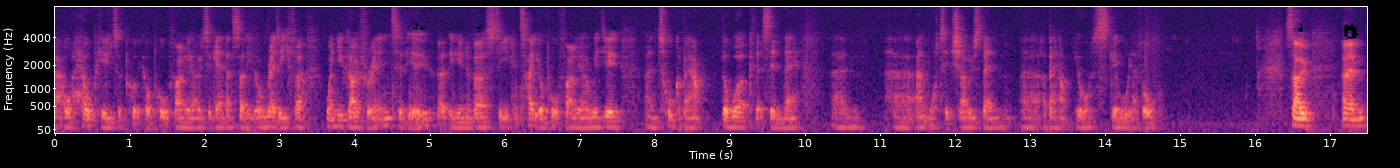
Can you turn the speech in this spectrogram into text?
that will help you to put your portfolio together so that you're ready for when you go for an interview at the university. You can take your portfolio with you and talk about the work that's in there um, uh, and what it shows them uh, about your skill level. So um,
